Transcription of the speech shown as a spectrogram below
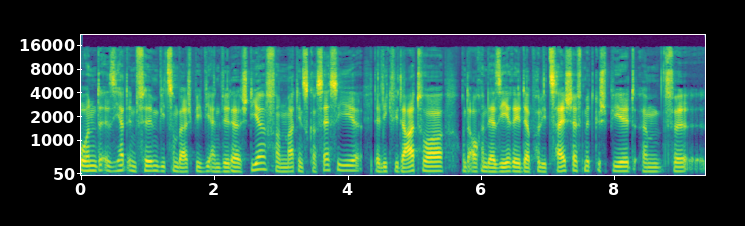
Und äh, sie hat in Filmen wie zum Beispiel Wie ein wilder Stier von Martin Scorsese, Der Liquidator und auch in der Serie Der Polizeichef mitgespielt. Ähm, für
